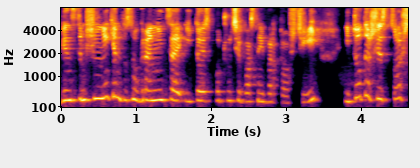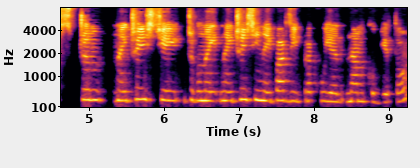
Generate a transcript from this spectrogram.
Więc tym silnikiem to są granice i to jest poczucie własnej wartości. I to też jest coś, z czym najczęściej, czego naj, najczęściej najbardziej brakuje nam kobietom,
